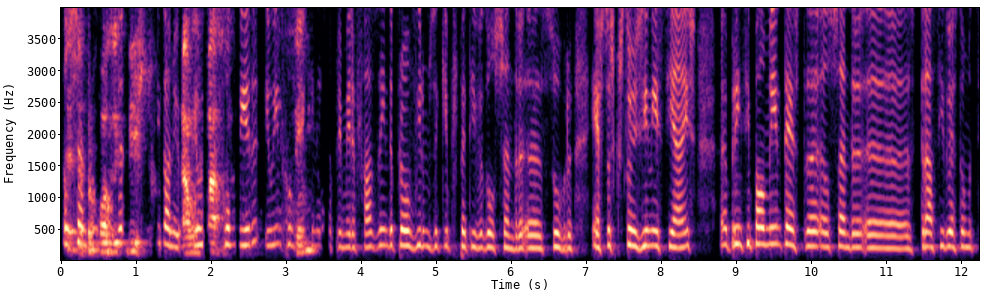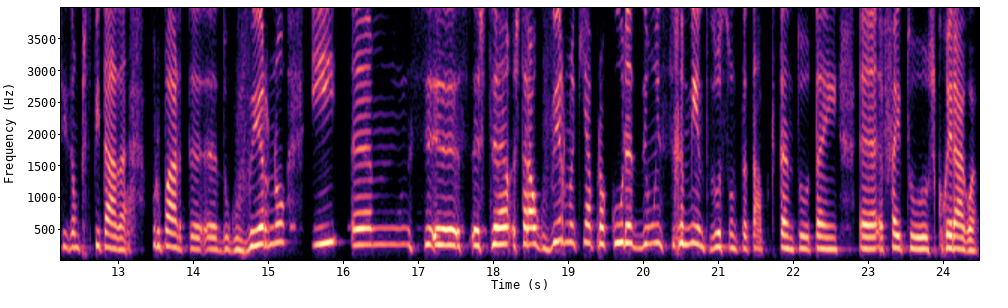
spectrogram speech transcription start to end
Alexandre, a propósito disto, Sidónio, há um eu, passo... interromper, eu interromper aqui nesta primeira fase, ainda para ouvirmos aqui a perspectiva do Alexandre uh, sobre estas questões iniciais, uh, principalmente esta, Alexandre, uh, terá sido esta uma decisão precipitada por parte do Governo e um, ehm, se, se estará, estará, o Governo aqui à procura de um encerramento do assunto da TAP, que tanto tem feito escorrer água?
